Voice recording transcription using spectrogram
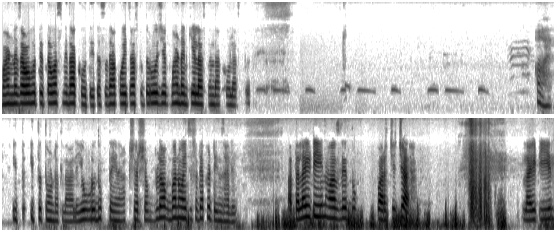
भांडणं जेव्हा होते तेव्हाच मी दाखवते. तसं दाखवायचं असतं तर रोज एक भांडण केलं असतं आणि दाखवलं असतं. आय, इथं इथं तोंडातलं आलं. एवढं दुखतंय ना. अक्षरशः ब्लॉग बनवायचे सध्या कठीण झाले. आता लाइट येईन वाजले दुपारचे चार. लाइट येईल.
